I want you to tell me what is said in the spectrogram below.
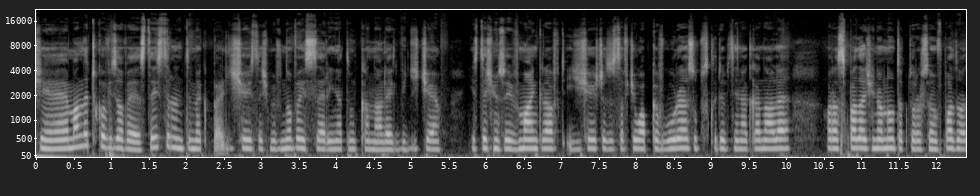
Siemaneczko widzowie, z tej strony Tymek.pl. Dzisiaj jesteśmy w nowej serii na tym kanale, jak widzicie. Jesteśmy sobie w Minecraft i dzisiaj jeszcze zostawcie łapkę w górę, subskrypcję na kanale oraz spadajcie na nutę, która już wpadła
